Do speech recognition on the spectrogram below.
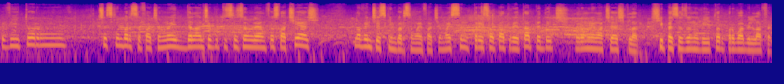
Pe viitor, ce schimbări să facem? Noi de la începutul sezonului am fost aceiași, nu avem ce schimbări să mai facem. Mai sunt 3 sau 4 etape, deci rămânem aceiași clar. Și pe sezonul viitor, probabil la fel.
